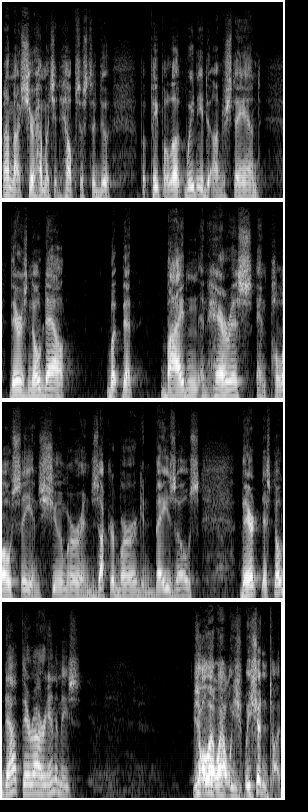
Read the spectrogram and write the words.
I'm not sure how much it helps us to do it. But people, look, we need to understand there is no doubt but that Biden and Harris and Pelosi and Schumer and Zuckerberg and Bezos, there's no doubt they're our enemies. You know, oh, well, well we, we shouldn't, talk,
